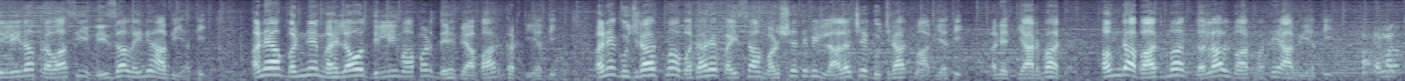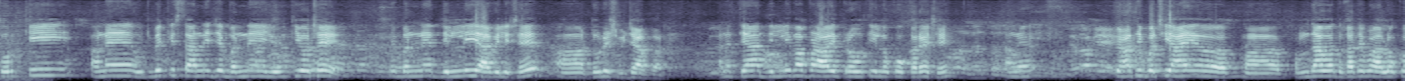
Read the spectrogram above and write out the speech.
દિલ્હીના પ્રવાસી વિઝા લઈને આવી હતી અને આ બંને મહિલાઓ દિલ્હીમાં પણ દેહ વ્યાપાર કરતી હતી અને ગુજરાતમાં વધારે પૈસા મળશે તેવી લાલચે ગુજરાતમાં આવી હતી અને ત્યારબાદ અમદાવાદમાં દલાલ મારફતે આવી હતી. એમાં તુર્કી અને ઉઝબેકિસ્તાનની જે બંને યુવતીઓ છે, તે બંને દિલ્હી આવેલી છે ટુરિસ્ટ વિઝા પર. અને ત્યાં દિલ્હીમાં પણ આવી પ્રવૃત્તિ લોકો કરે છે. અને ત્યાંથી પછી અહીં અમદાવાદ ખાતે પણ આ લોકોએ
